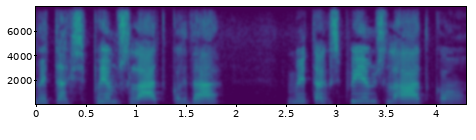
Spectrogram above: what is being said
Ми так спим сладко, да? Ми так спим сладко.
